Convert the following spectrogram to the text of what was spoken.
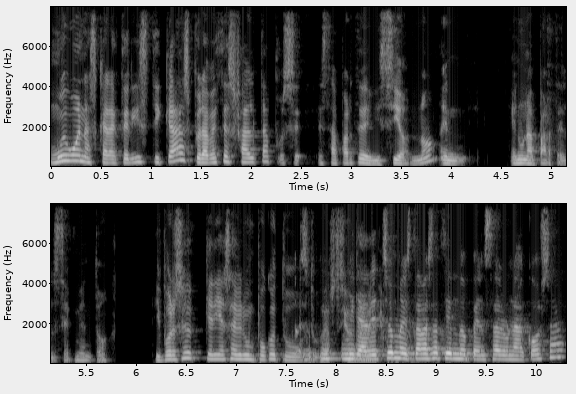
muy buenas características, pero a veces falta pues esta parte de visión, ¿no? En, en una parte del segmento. Y por eso quería saber un poco tu, versión. Mira, de hecho me estabas haciendo pensar una cosa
